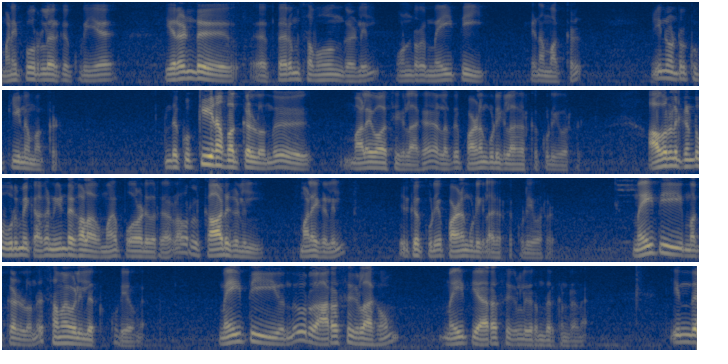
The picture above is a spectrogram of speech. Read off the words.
மணிப்பூரில் இருக்கக்கூடிய இரண்டு பெரும் சமூகங்களில் ஒன்று மெய்தி இன மக்கள் இன்னொன்று குக்கி இன மக்கள். இந்த குக்கியின மக்கள் வந்து மலைவாசிகளாக அல்லது பழங்குடிகளாக இருக்கக்கூடியவர்கள். அவர்களுக்கென்று உரிமைக்காக நீண்ட காலமாக போராடி வருகிறார்கள். அவர்கள் காடுகளில் மலைகளில் இருக்கக்கூடிய பழங்குடிகளாக இருக்கக்கூடியவர்கள். மெய்தி மக்கள் வந்து சமவெளியில் இருக்கக்கூடியவங்க. மெய்தி வந்து ஒரு அரசுகளாகவும் மெய்தி அரசுகள் இருந்திருக்கின்றன. இந்த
